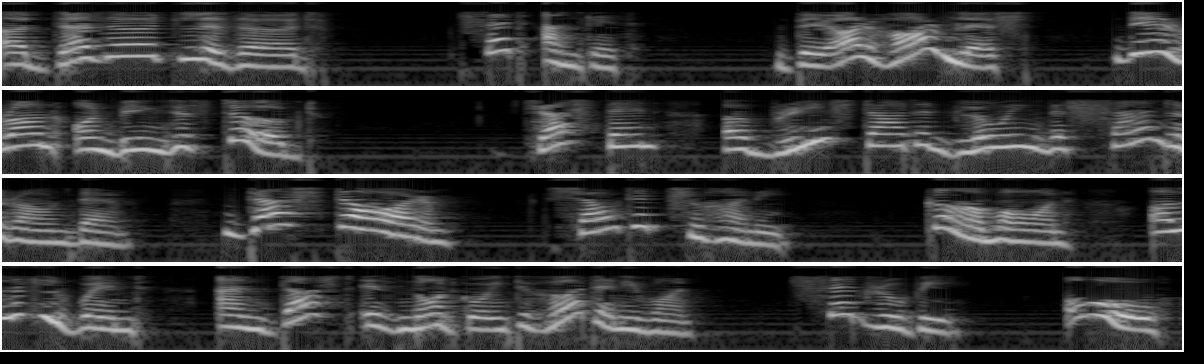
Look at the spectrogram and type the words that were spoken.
a desert lizard, said Ankit. They are harmless. They run on being disturbed. Just then, a breeze started blowing the sand around them. Dust storm! shouted Suhani. Come on, a little wind and dust is not going to hurt anyone, said Ruby. Oh,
